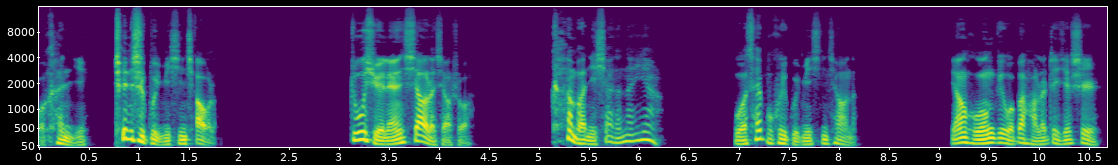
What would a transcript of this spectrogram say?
我看你真是鬼迷心窍了。朱雪莲笑了笑说：“看把你吓得那样，我才不会鬼迷心窍呢。杨红给我办好了这些事，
